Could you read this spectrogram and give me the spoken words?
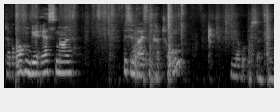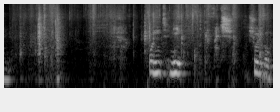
da brauchen wir erstmal ein bisschen weißen Karton. Ja, wo ist das denn? Und nee, Quatsch. Entschuldigung.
